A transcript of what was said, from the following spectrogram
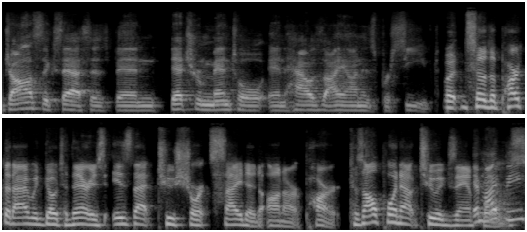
Ja's success has been detrimental in how Zion is perceived. But so the part that I would go to there is is that too short sighted on our part? Because I'll point out two examples. It might be.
